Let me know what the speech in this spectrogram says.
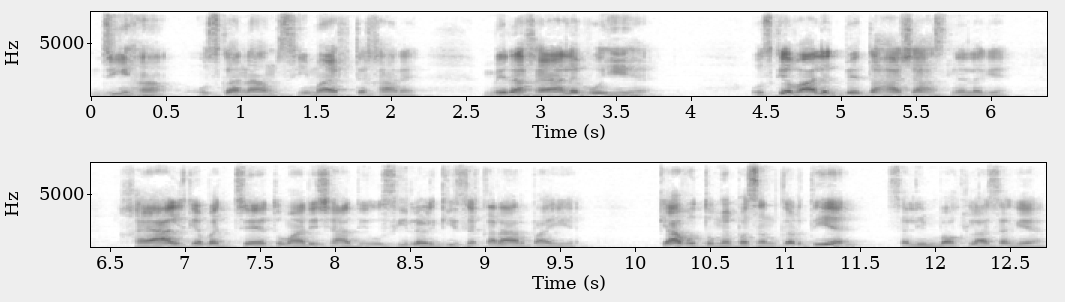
جی ہاں اس کا نام سیما افتخار ہے۔ میرا خیال ہے وہی ہے۔ اس کے والد بے تحاشا ہنسنے لگے۔ خیال کے بچے، تمہاری شادی اسی لڑکی سے قرار پائی ہے۔ کیا وہ تمہیں پسند کرتی ہے؟ سلیم بوکھلا سا گیا۔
